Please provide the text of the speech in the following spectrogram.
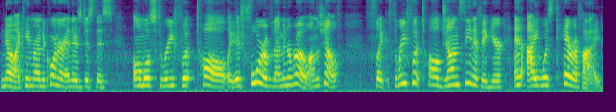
no, I came around the corner and there's just this almost three foot tall, like there's four of them in a row on the shelf, It's like three foot tall John Cena figure, and I was terrified.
